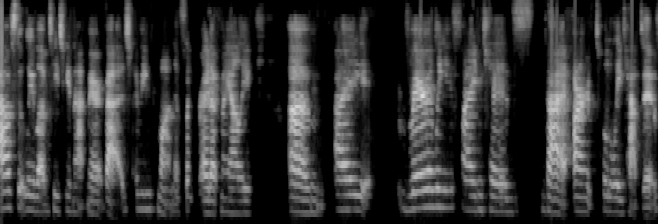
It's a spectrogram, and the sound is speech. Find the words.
absolutely love teaching that merit badge. I mean, come on, it's like right up my alley. Um, I rarely find kids that aren't totally captive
